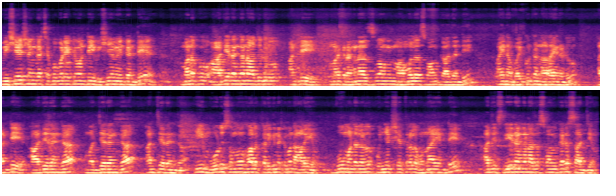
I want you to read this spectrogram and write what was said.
విశేషంగా చెప్పబడేటువంటి విషయం ఏంటంటే మనకు ఆది రంగనాథుడు అంటే మనకి రంగనాథ స్వామి మామూలు స్వామి కాదండి ఆయన వైకుంఠ నారాయణుడు. అంటే ఆదిరంగ మధ్యరంగ అంత్యరంగ ఈ మూడు సమూహాలు కలిగినటువంటి ఆలయం. భూమండలంలో పుణ్యక్షేత్రాలు ఉన్నాయంటే అది శ్రీరంగనాథ స్వామి గారే సాధ్యం.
